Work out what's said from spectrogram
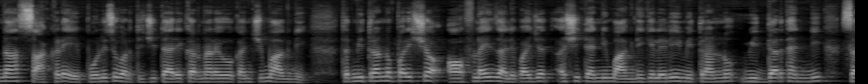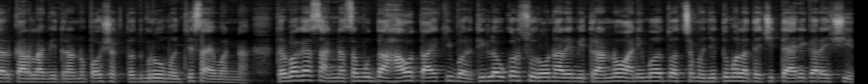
ना साकडे पोलीस भरतीची तयारी करणाऱ्या युवकांची मागणी. तर मित्रांनो परीक्षा ऑफलाईन झाली पाहिजेत अशी त्यांनी मागणी केलेली. मित्रांनो विद्यार्थ्यांनी सरकारला मित्रांनो पाहू शकतात गृहमंत्री साहेबांना. तर बघा सांगण्याचा मुद्दा हा होता की भरती लवकर सुरू होणार आहे मित्रांनो आणि महत्त्वाचं म्हणजे तुम्हाला त्याची तयारी करायची.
